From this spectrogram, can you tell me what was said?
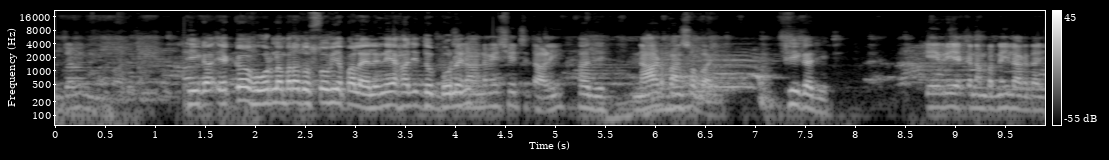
ਜੀ ਠੀਕ ਆ ਇੱਕ ਹੋਰ ਨੰਬਰ ਆ ਦੋਸਤੋ ਵੀ ਆਪਾਂ ਲੈ ਲੈਨੇ ਆ। ਹਾਂਜੀ ਦੋ- ਬੋਲੋ ਜੀ। 94644 ਹਾਂਜੀ। 69522 ਠੀਕ ਆ ਜੀ। ਕਈ ਵਾਰੀ ਇੱਕ ਨੰਬਰ ਨਹੀਂ ਲੱਗਦਾ ਜੀ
